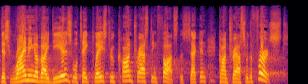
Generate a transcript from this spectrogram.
this rhyming of ideas will take place through contrasting thoughts. The second contrasts with the first.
